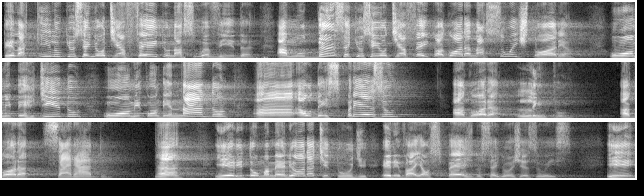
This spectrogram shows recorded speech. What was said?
pelaquilo que o Senhor tinha feito na sua vida, a mudança que o Senhor tinha feito agora na sua história. Um homem perdido, um homem condenado a, ao desprezo, agora limpo, agora sarado. Né? E ele toma a melhor atitude, ele vai aos pés do Senhor Jesus. E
